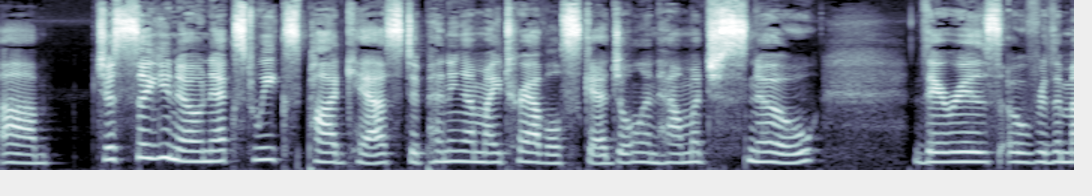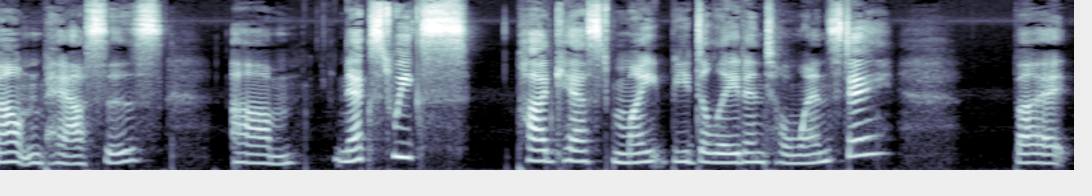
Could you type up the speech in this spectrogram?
Um, just so you know, next week's podcast, depending on my travel schedule and how much snow there is over the mountain passes, um, next week's podcast might be delayed until Wednesday, but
